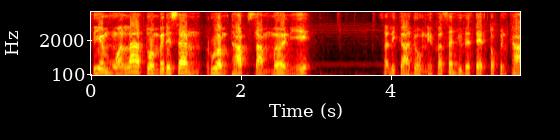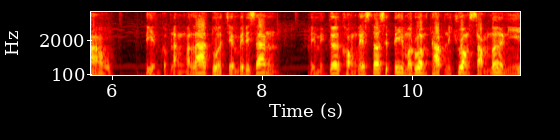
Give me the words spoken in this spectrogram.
เตรียมหัวล่าตัวเมดิสันร่วมทัพซัมเมอร์นี้สาริกาดงนิวคาสเซิลยูไนเต็ดตกเป็นข่าว เตรียมกำลังมาล่าตัวเจมส์เมดิสันเพลย์เมเกอร์ของเลสเตอร์ซิตี้มาร่วมทัพในช่วงซัมเมอร์นี้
